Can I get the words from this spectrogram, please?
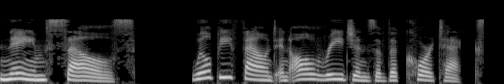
name cells will be found in all regions of the cortex.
